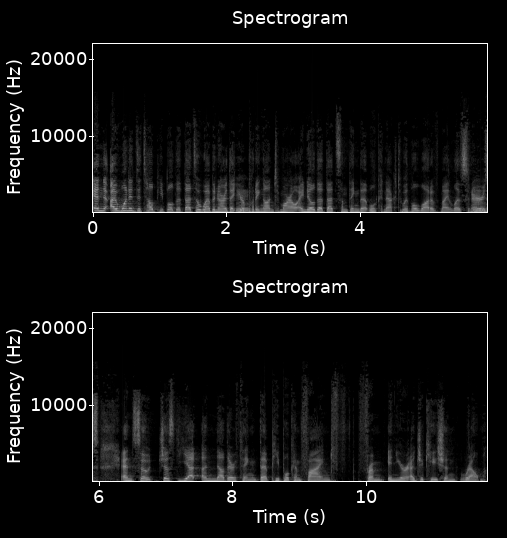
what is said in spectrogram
and I wanted to tell people that that's a webinar that you're mm. putting on tomorrow. I know that that's something that will connect with a lot of my listeners. Mm. And so just yet another thing that people can find f- from in your education realm.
